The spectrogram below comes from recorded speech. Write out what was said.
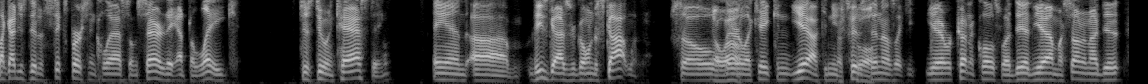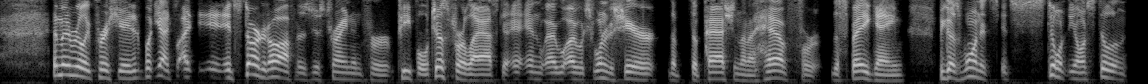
like, I just did a six person class on Saturday at the lake, just doing casting. And um, these guys are going to Scotland. So Oh, wow. they're like, hey, can, yeah, can you That's fit us in? I was like, yeah, we're cutting it close. But I did. Yeah, my son and I did it and they really appreciate it. But yeah, it's I, it started off as just training for people, just for Alaska, and, and I, I just wanted to share the the passion that I have for the spey game, because one, it's it's still you know it's still in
